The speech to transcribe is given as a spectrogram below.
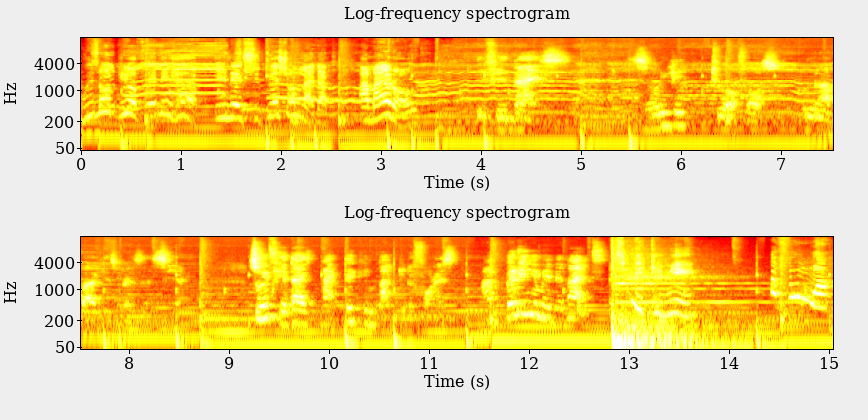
will not be of any help in a situation like that. Am I wrong? If he dies, it's only two of us who know about his presence here. So if he dies, I take him back to the forest and bury him in the night. Chinekemie, Afonwa,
